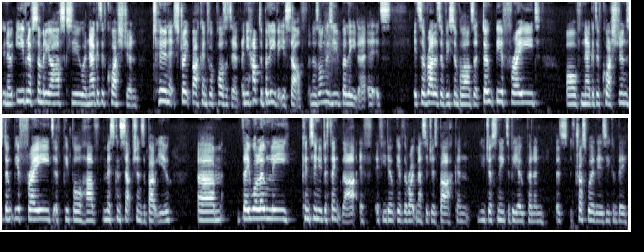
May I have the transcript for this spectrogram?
you know even if somebody asks you a negative question, turn it straight back into a positive, and you have to believe it yourself. And as long as you believe it, it's it's a relatively simple answer. Don't be afraid of negative questions. Don't be afraid if people have misconceptions about you. Um, they will only continue to think that if if you don't give the right messages back, and you just need to be open and as trustworthy as you can be.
